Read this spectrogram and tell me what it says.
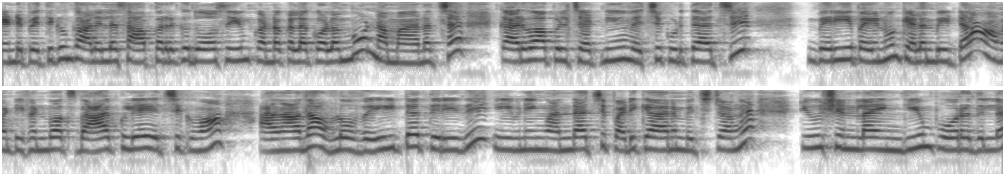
ரெண்டு பேத்துக்கும் காலையில் சாப்பிட்றதுக்கு தோசையும் கொண்டக்கடலை குழம்பும் நம்ம அரைச்ச கருவேப்பில் சட்னியும் வச்சு கொடுத்தாச்சு. பெரிய பையனும் கிளம்பிட்டான். அவன் டிஃபன் பாக்ஸ் பேக்குள்ளேயே வச்சுக்குவான். அதனால தான் அவ்வளோ வெயிட்டாக தெரியுது. ஈவினிங் வந்தாச்சு படிக்க ஆரம்பிச்சிட்டாங்க. டியூஷன்லாம் எங்கேயும் போகிறதில்ல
